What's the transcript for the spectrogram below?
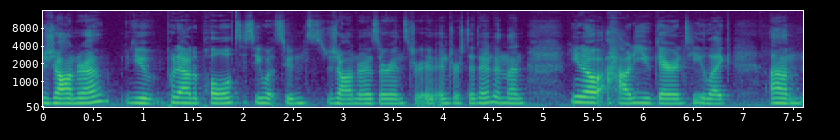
genre. You put out a poll to see what students' genres are inst- interested in, and then, you know, how do you guarantee like, um,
